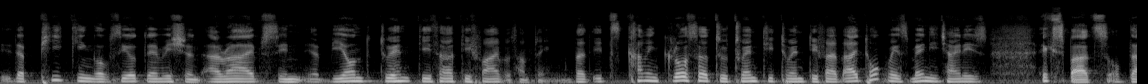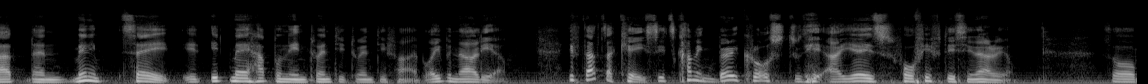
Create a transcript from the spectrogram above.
the peaking of CO2 emission arrives in uh, beyond 2035 or something, but it's coming closer to 2025. I talk with many Chinese experts of that, and many say it, it may happen in 2025 or even earlier. If that's the case, it's coming very close to the IEA's 450 scenario. So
